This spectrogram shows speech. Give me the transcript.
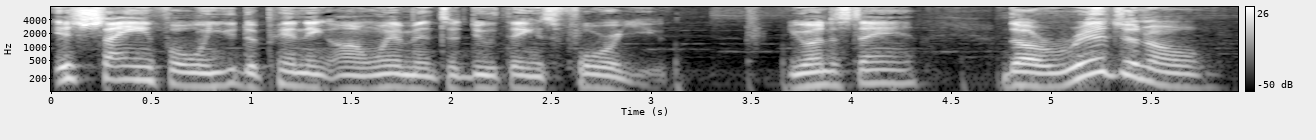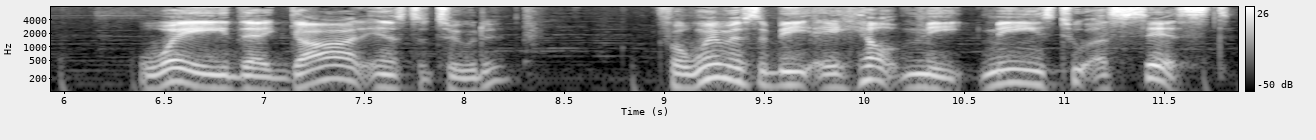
It's shameful when you're depending on women to do things for you. You understand? The original way that God instituted for women to be a helpmeet means to assist,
